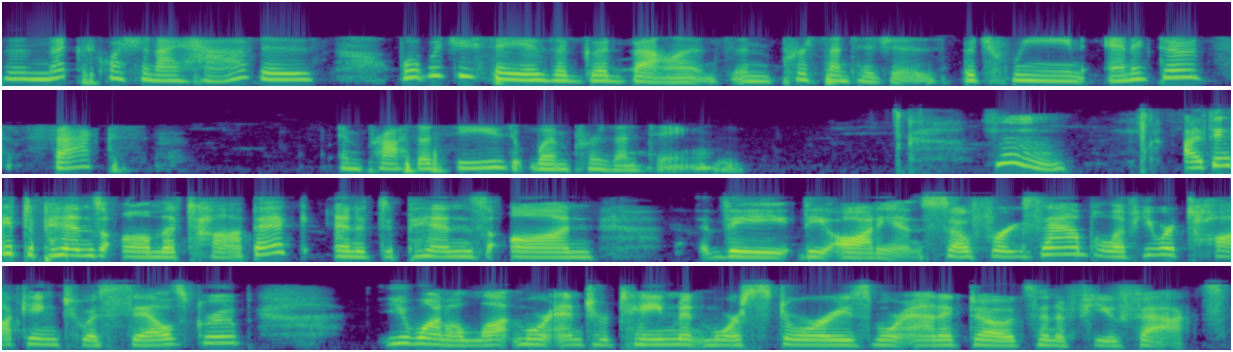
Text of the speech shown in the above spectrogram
The next question I have is What would you say is a good balance in percentages between anecdotes, facts, and processes when presenting? Hmm. I think it depends on the topic and it depends on the the audience. So for example, if you were talking to a sales group, you want a lot more entertainment, more stories, more anecdotes, and a few facts.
